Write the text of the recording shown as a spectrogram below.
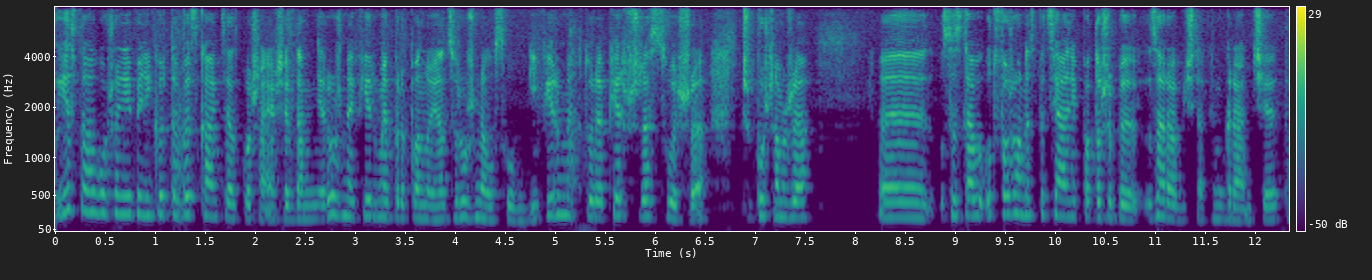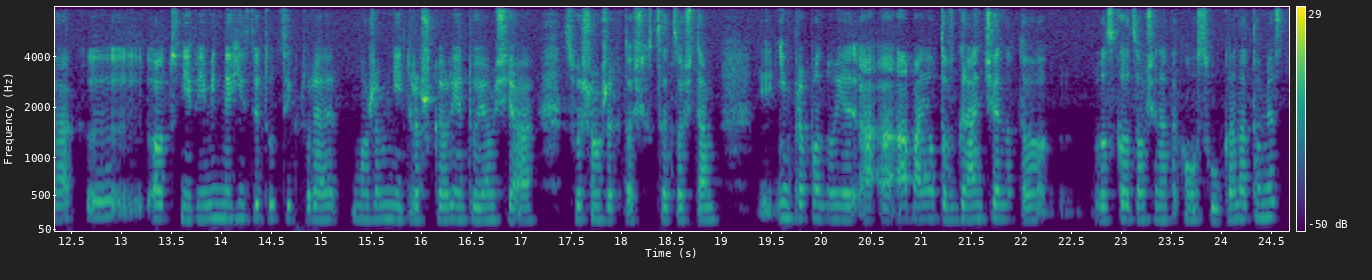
jest to ogłoszenie wyniku, to bez końca zgłaszają się do mnie różne firmy, proponując różne usługi. Firmy, które pierwszy raz słyszę. Przypuszczam, że E, zostały utworzone specjalnie po to, żeby zarobić na tym grancie, tak? E, od, nie wiem, innych instytucji, które może mniej troszkę orientują się, a słyszą, że ktoś chce coś tam, im proponuje, a, a, a mają to w grancie, no to zgodzą się na taką usługę. Natomiast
